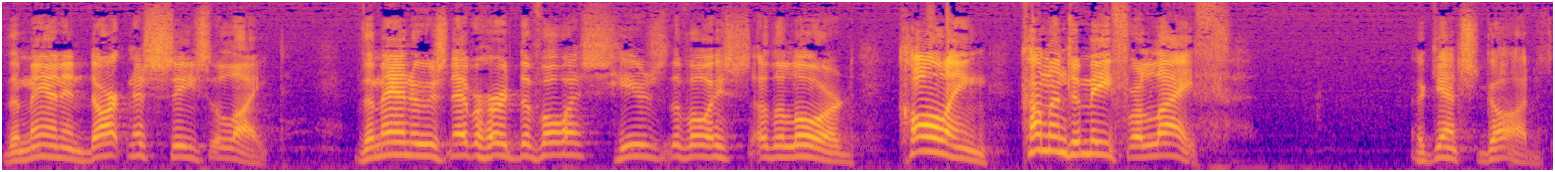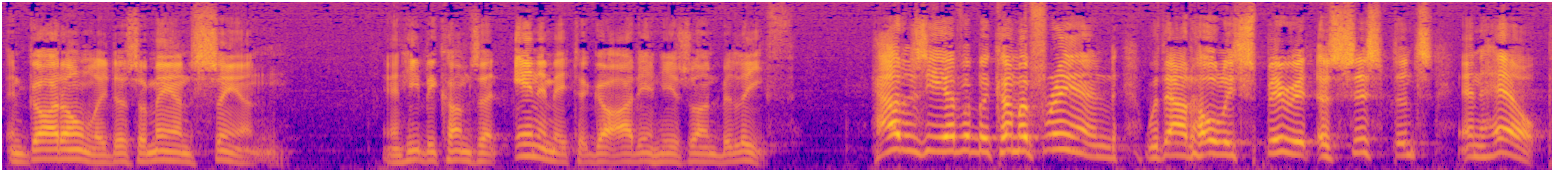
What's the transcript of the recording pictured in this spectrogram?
the man in darkness sees the light. The man who's never heard the voice hears the voice of the Lord calling, Come unto me for life. Against God and God only does a man sin, and he becomes an enemy to God in his unbelief. How does he ever become a friend without Holy Spirit assistance and help?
